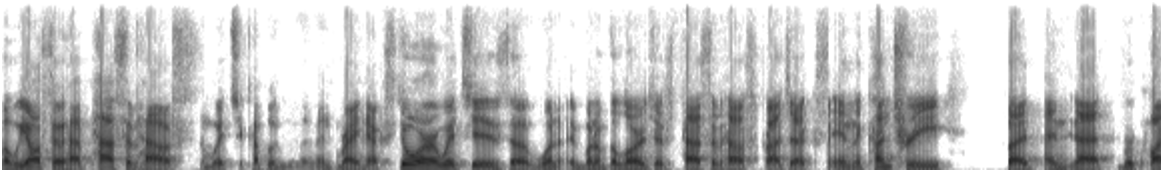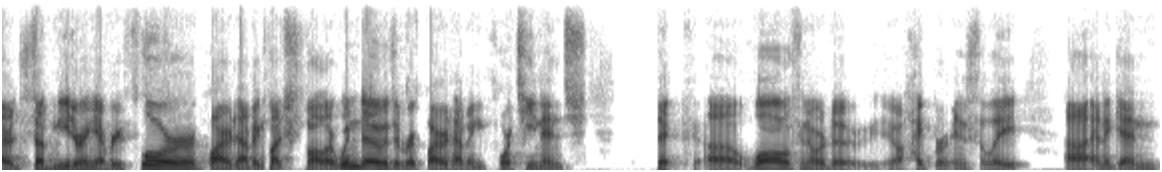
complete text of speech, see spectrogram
But we also have Passive House, which a couple of you live in, right next door, which is uh, one one of the largest passive house projects in the country. But and that required submetering every floor, required having much smaller windows, it required having 14 inch thick uh, walls in order to you know, hyper insulate Uh, and again,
